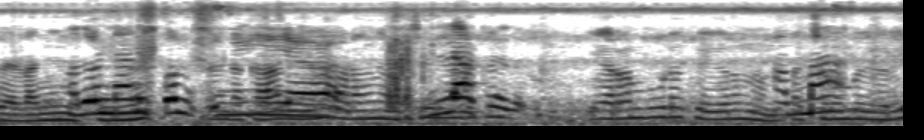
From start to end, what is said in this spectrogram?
വിളഞ്ഞു ഇറമ്പൂടെ കയറുന്നുണ്ട്. പച്ചമ്പ് കയറി.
